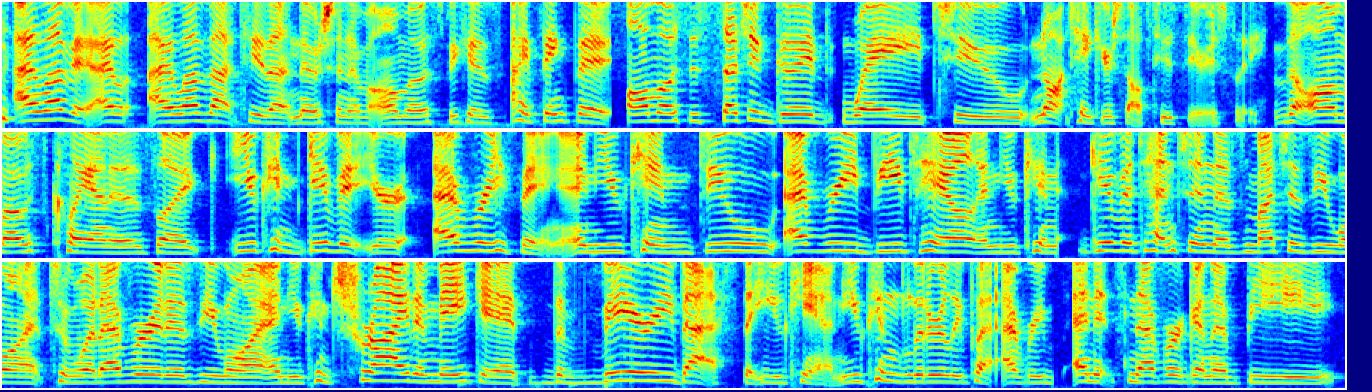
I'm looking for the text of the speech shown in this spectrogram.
I love it. I, I love that too, that notion of almost, because I think that almost is such a good way to not take yourself too seriously. The almost clan is like you can give it your everything and you can do every detail and you can give attention as much as you want to whatever it is you want and you can try to make it the very best that you can. You can literally put every, and it's never gonna be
